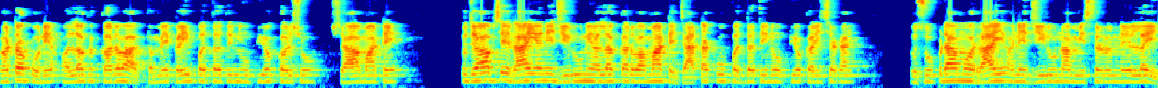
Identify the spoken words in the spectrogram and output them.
ઘટકોને અલગ કરવા તમે કઈ પદ્ધતિનો ઉપયોગ કરશો? શા માટે? તો જવાબ છે રાઈ અને જીરુંને અલગ કરવા માટે જાટકવું પદ્ધતિનો ઉપયોગ કરી શકાય. તો સુપડામાં રાઈ અને જીરુંના મિશ્રણને લઈ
